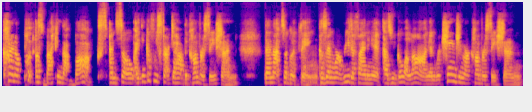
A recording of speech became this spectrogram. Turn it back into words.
kind of put us back in that box. And so I think if we start to have the conversation, then that's a good thing because then we're redefining it as we go along and we're changing our conversation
